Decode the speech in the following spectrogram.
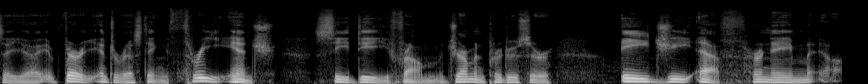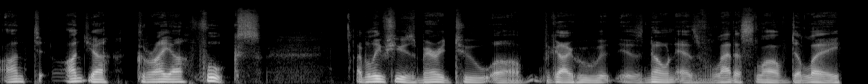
That's a uh, very interesting three inch CD from German producer AGF. Her name, Ant- Anja Graya Fuchs. I believe she is married to uh, the guy who is known as Vladislav Delay,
